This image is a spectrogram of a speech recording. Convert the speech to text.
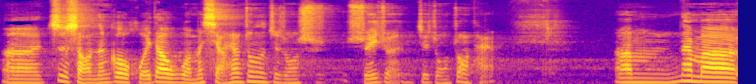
呃，至少能够回到我们想象中的这种水水准、这种状态。嗯，那么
